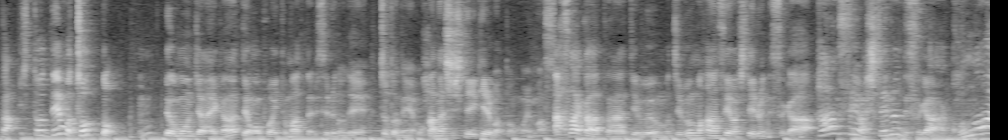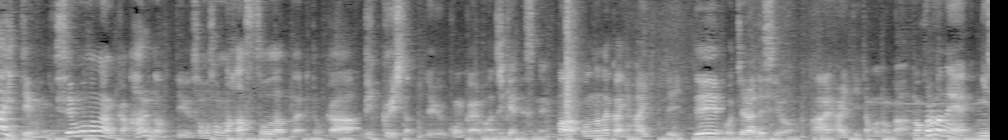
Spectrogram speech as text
た人でもちょっとって思うんじゃないかなって思うポイントもあったりするのでちょっとねお話ししていければと思います。浅はかだったなっていう部分も自分も反省はしているんですが反省はしてるんですがこのアイテム偽物なんかあるのっていうそもそもの発想だったりとかびっくりしたっていう今回は事件ですね。まあこんな中に入っていてこちらですよ。はい入っていたものが。まあこれはね偽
